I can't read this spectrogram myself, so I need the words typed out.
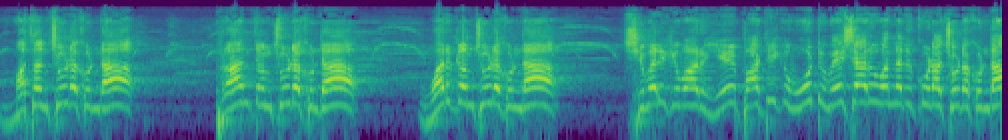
మతం చూడకుండా ప్రాంతం చూడకుండా వర్గం చూడకుండా చివరికి వారు ఏ పార్టీకి ఓటు వేశారు అన్నది కూడా చూడకుండా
